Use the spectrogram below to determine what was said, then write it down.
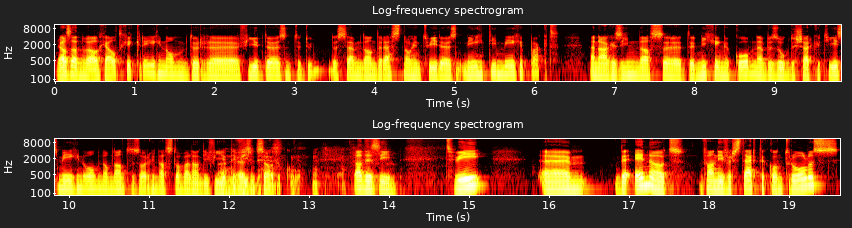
Ja, ze hadden wel geld gekregen om er eh 4000 te doen. Dus ze hebben dan de rest nog in 2019 meegepakt. En aangezien dat ze er niet gingen komen, hebben ze ook de charcutiers meegenomen om dan te zorgen dat ze toch wel aan die Aan die 4000 4000. zouden komen. Dat is één. Twee, ehm, de inhoud van die versterkte controles.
